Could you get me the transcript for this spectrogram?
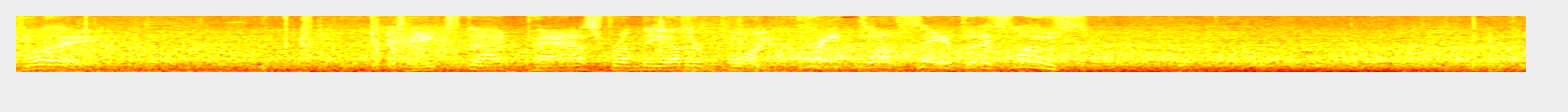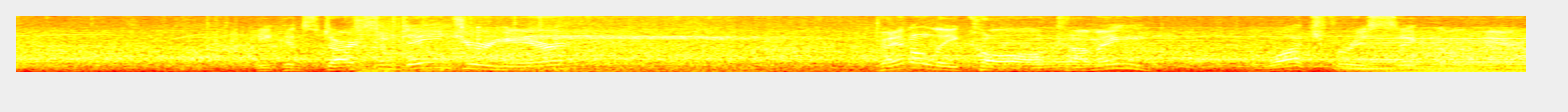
play. Takes that pass from the other point. Great glove save, but it's loose. He can start some danger here. Penalty call coming. Watch for his signal here.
